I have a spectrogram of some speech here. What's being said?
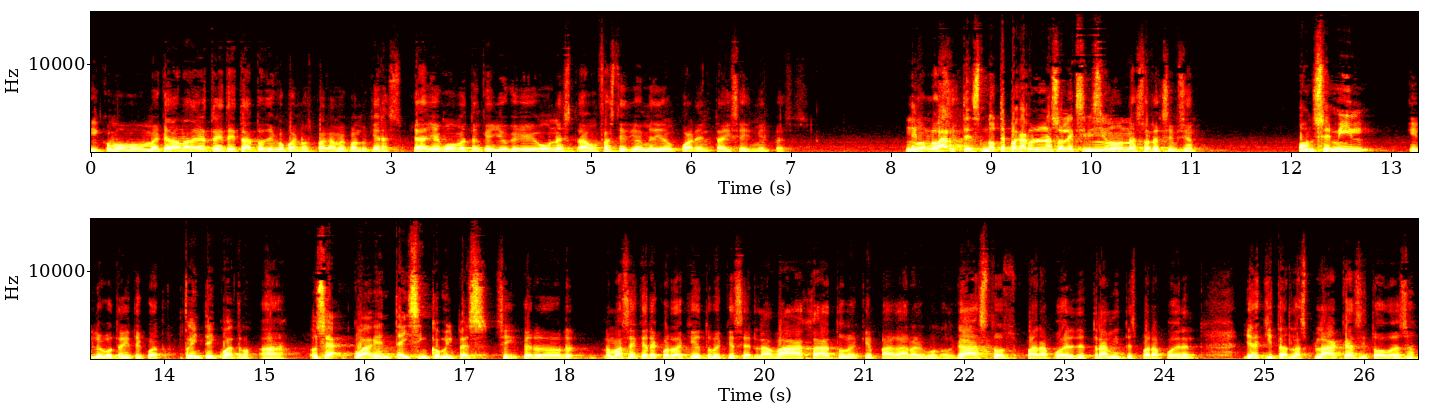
y como me quedaron a deber 30 y tantos, digo, bueno, págame cuando quieras. Ya llegó un momento en que yo llegó a un fastidio y me dieron 46 mil pesos. en lo sé- partes, no te pagaron una sola exhibición. No una sola exhibición. 11 mil Y luego 34. 34. Ah. O sea, 45 mil pesos. Sí, pero nomás hay que recordar que yo tuve que hacer la baja, tuve que pagar algunos gastos para poder de trámites, para poder en- ya quitar las placas y todo eso.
